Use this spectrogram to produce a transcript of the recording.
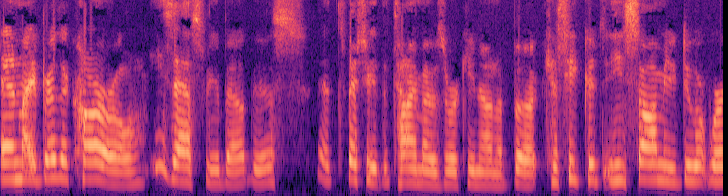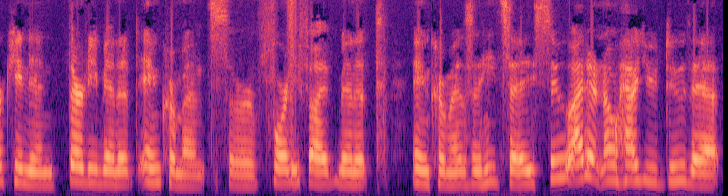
And my brother Carl, he's asked me about this, especially at the time I was working on a book, because he could he saw me do it working in thirty minute increments or forty five minute increments, and he'd say, "Sue, I don't know how you do that.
